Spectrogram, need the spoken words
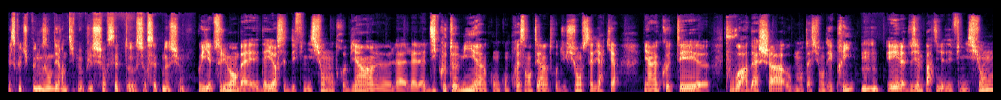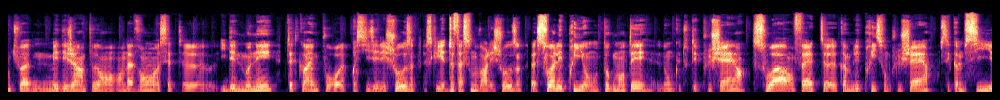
Est-ce que tu peux nous en dire un petit peu plus sur cette sur cette notion? Oui, absolument. Bah, D'ailleurs, cette définition montre bien euh, la, la, la, dichotomie hein, qu'on présentait à l'introduction, c'est-à-dire qu'il y, y, a un côté euh, pouvoir d'achat, augmentation des prix, mhm. et la deuxième partie de la définition, tu vois, met déjà un peu en, en avant cette euh, idée de monnaie, peut-être quand même pour préciser les choses, parce qu'il y a deux façons de voir les choses. soit les prix ont augmenté, donc tout est plus cher, soit en fait, comme les prix sont plus chers, c'est comme si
